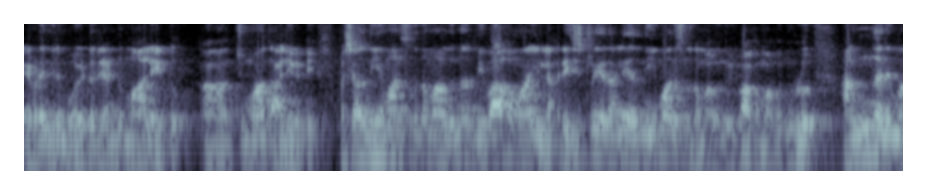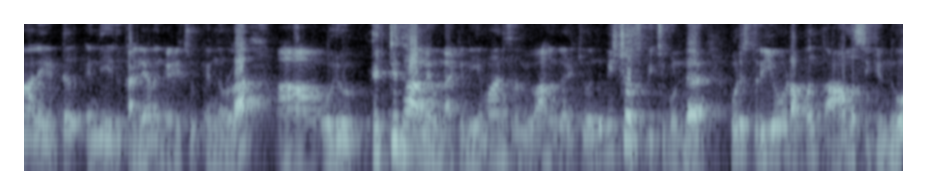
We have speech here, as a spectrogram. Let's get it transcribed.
എവിടെയെങ്കിലും പോയിട്ട് ഒരു രണ്ട് മാല ഇട്ടു ചുമ്മാ താലി കെട്ടി. പക്ഷെ അത് നിയമാനുസൃതമാകുന്ന വിവാഹമായില്ല. രജിസ്റ്റർ ചെയ്താലേ അത് നിയമാനുസൃതമാകുന്ന വിവാഹമാകുന്നുള്ളൂ. അങ്ങനെ മാലയിട്ട് എന്ത് ചെയ്തു? കല്യാണം കഴിച്ചു എന്നുള്ള ഒരു തെറ്റിദ്ധാരണ ഉണ്ടാക്കി നിയമാനുസൃതം വിവാഹം കഴിച്ചു എന്ന് വിശ്വസിപ്പിച്ചുകൊണ്ട് ഒരു സ്ത്രീയോടൊപ്പം താമസിക്കുന്നു.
